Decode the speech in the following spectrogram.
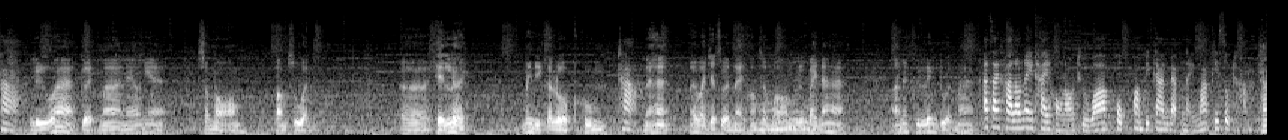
ค่ะหรือว่าเกิดมาแล้วเนี่ยสมองบางส่วนเอ่อเห็นเลย ไม่มีกระโหลกคลุมค่ะนะฮะไม่ว่าจะส่วนไหนของสมองอืมหรือใบหน้า อันนั้นคือเร่งด่วนมาก อาจารย์คะแล้วในไทยของเราถือว่าพบความพิการแบบไหนมากที่สุดคะถ้า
